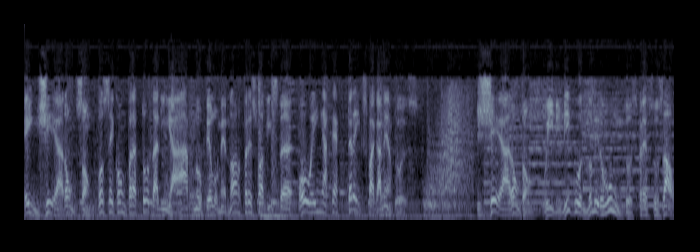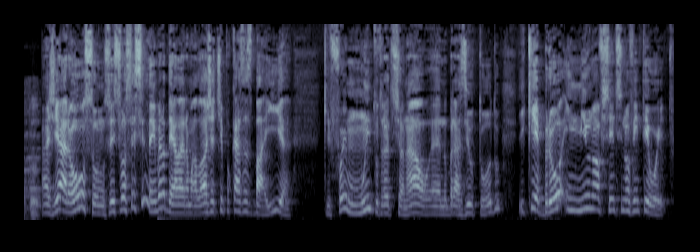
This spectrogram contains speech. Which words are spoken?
Em G. Aronson, você compra toda a linha Arno pelo menor preço à vista ou em até três pagamentos. G. Aronson, o inimigo número um dos preços altos. A G. Aronson, não sei se você se lembra dela, era uma loja tipo Casas Bahia, que foi muito tradicional é, no Brasil todo e quebrou em 1998.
